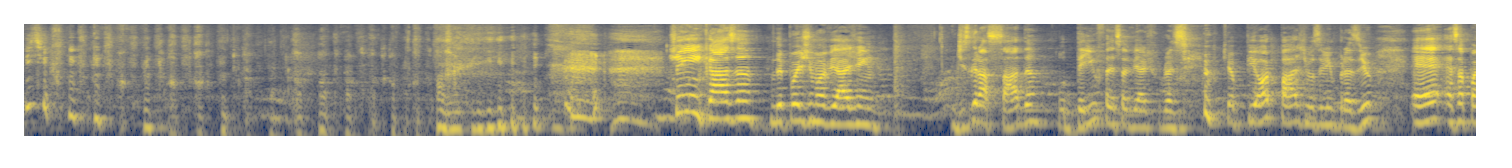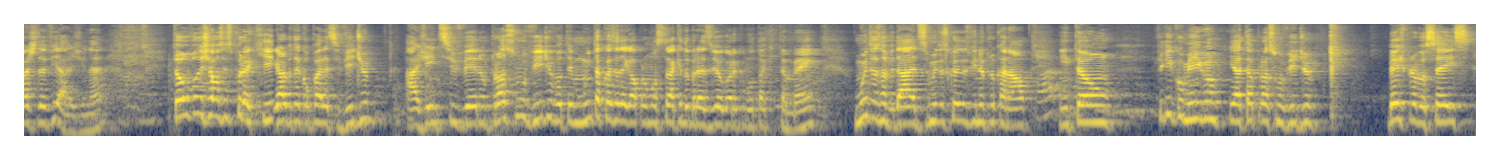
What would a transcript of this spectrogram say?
Vizinha. Cheguei em casa depois de uma viagem desgraçada. Odeio fazer essa viagem pro Brasil, que a pior parte de você vir pro Brasil é essa parte da viagem, né? Então eu vou deixar vocês por aqui. Obrigado por ter acompanhado esse vídeo. A gente se vê no próximo vídeo. Vou ter muita coisa legal pra mostrar aqui do Brasil agora que eu vou estar aqui também. Muitas novidades, muitas coisas vindo pro canal. Então, fiquem comigo e até o próximo vídeo. Beijo pra vocês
